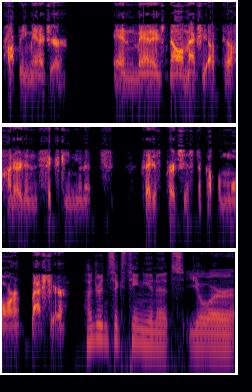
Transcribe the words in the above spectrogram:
property manager and manage. Now I'm actually up to 116 units because I just purchased a couple more last year. 116 units. You're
